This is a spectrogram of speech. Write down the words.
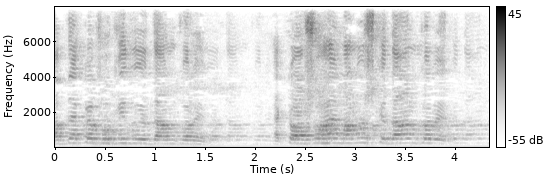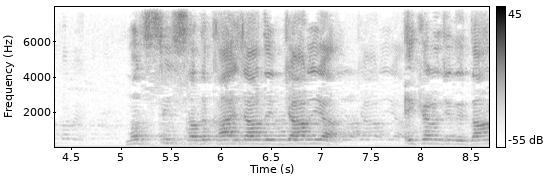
আপনি একটা ফকির দান করেন, একটা অসহায় মানুষকে দান করেন, মসজিদ সাদকায় জাদিব জারিয়া, এইখানে যদি দান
